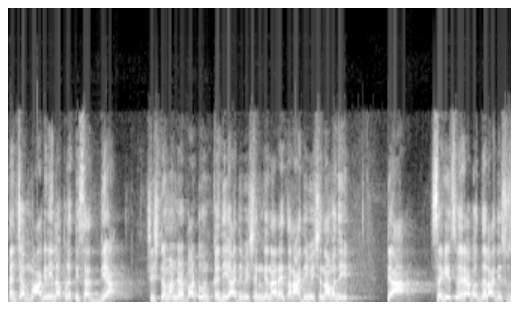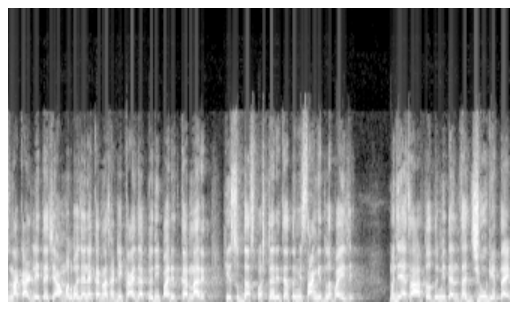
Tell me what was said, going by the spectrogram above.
त्यांच्या मागणीला प्रतिसाद द्या. शिष्टमंडळ पाठवून कधी अधिवेशन घेणार आहेत आणि अधिवेशनामध्ये त्या सगळे सोयऱ्याबद्दल अधिसूचना काढली त्याची अंमलबजावणी करण्यासाठी कायदा कधी पारित करणार आहेत हे सुद्धा स्पष्टरित्या तुम्ही सांगितलं पाहिजे. म्हणजे याचा अर्थ तुम्ही त्यांचा जीव घेताय.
